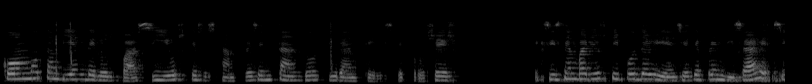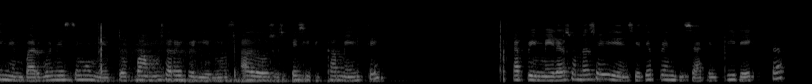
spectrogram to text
como también de los vacíos que se están presentando durante este proceso. Existen varios tipos de evidencias de aprendizaje, sin embargo en este momento vamos a referirnos a dos específicamente. La primera son las evidencias de aprendizaje directas,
